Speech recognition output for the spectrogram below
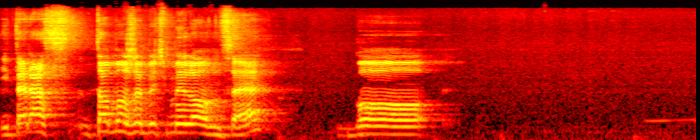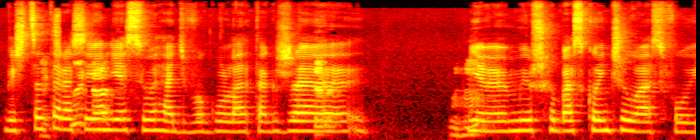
I teraz to może być mylące, bo Wiesz co, Jak teraz jej nie słychać w ogóle, także Mhm. nie wiem, już chyba skończyła swój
